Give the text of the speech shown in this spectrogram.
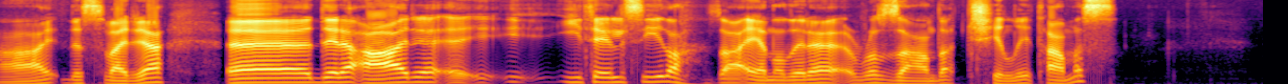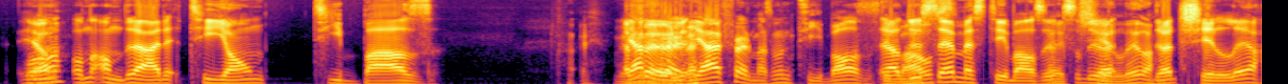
Nei, dessverre. Eh, dere er eh, i, I TLC, da, så er en av dere Rosanda Chili Thomas. Og, Ja, og den andre er Tian Tibaz. Jeg er føler, jeg føler meg som en T-baz. Ja, du ser mest Tibaz ut, så du chili, er, du er chili, ja.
